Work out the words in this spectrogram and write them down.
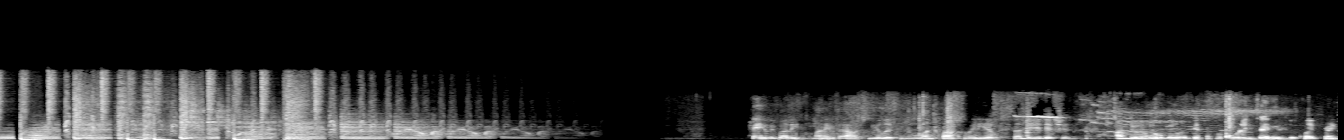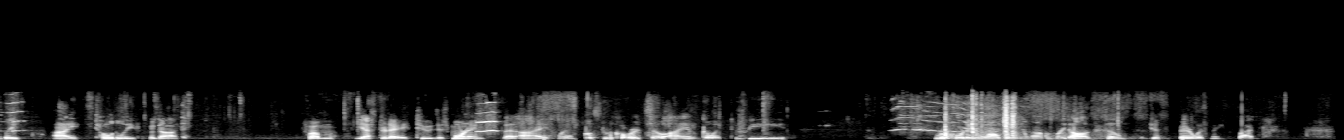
Hey everybody, my name is Alex and you're listening to Lunchbox Radio Sunday Edition. I'm doing a little bit of a different recording thing because quite frankly, I totally forgot from yesterday to this morning that I was supposed to record, so I am going to be recording while taking a walk with my dog, so just bear with me. But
